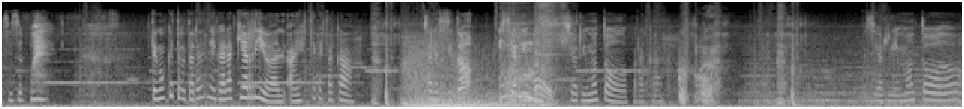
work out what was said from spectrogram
Si se puede. Tengo que tratar de llegar aquí arriba, a este que está acá. O sea, necesito ¿Y si arrimo, si arrimo todo para acá? Si arrimo todo...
